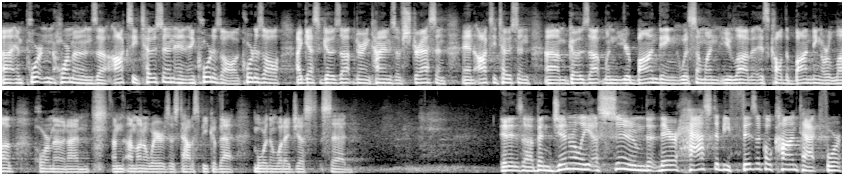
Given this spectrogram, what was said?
uh, important hormones, uh, oxytocin and, and, cortisol. Cortisol, I guess, goes up during times of stress, and, and oxytocin um, goes up when you're bonding with someone you love. It's called the bonding or love hormone. I'm, I'm, I'm unaware as to how to speak of that more than what I just said. It has uh, been generally assumed that there has to be physical contact for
